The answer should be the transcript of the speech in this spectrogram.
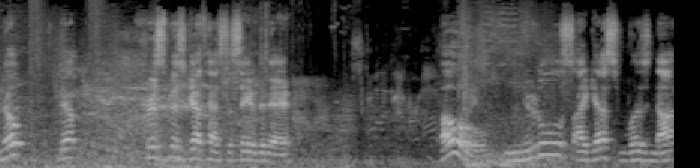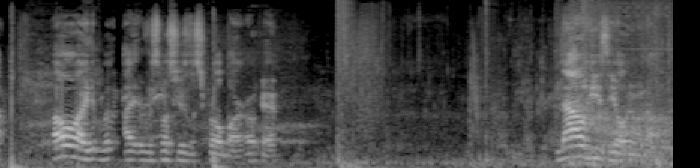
Nope. Yep. Christmas Geth has to save the day. Oh, Noodles, I guess, was not... Oh, I, I was supposed to use the scroll bar. Okay. Now he's the only one up.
